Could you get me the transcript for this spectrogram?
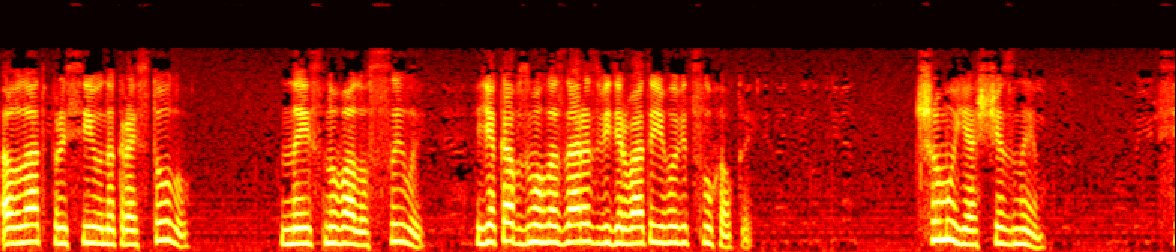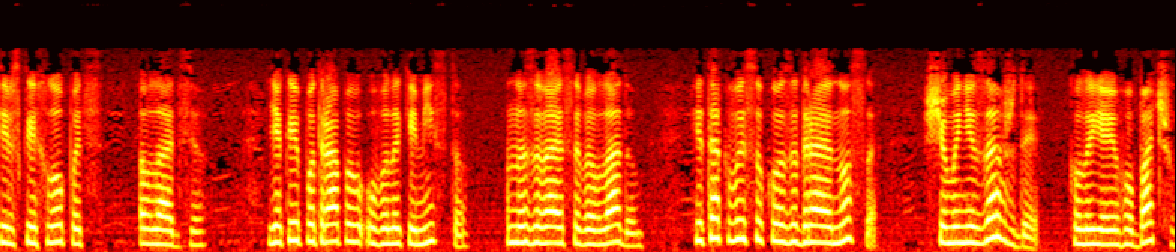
А Влад присів на край столу, не існувало сили, яка б змогла зараз відірвати його від слухавки. Чому я ще з ним? Сільський хлопець Владзьо, який потрапив у велике місто, називає себе владом і так високо задрає носа, що мені завжди, коли я його бачу,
